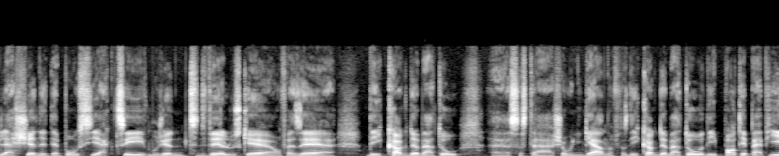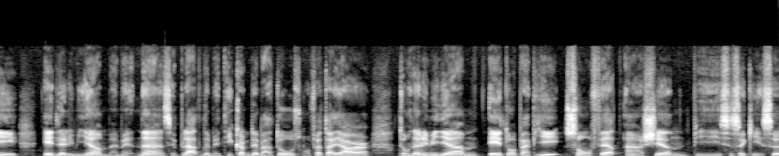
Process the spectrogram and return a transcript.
la Chine n'était pas aussi active. Moi, j'ai une petite ville où ce on faisait euh, des coques de bateau. Euh, ça, c'était à Shawinigan. On faisait des coques de bateau, des portes et papiers et de l'aluminium. Maintenant, c'est plate, mais tes coques de bateau sont faites ailleurs. Ton aluminium et ton papier sont faits en Chine. Puis c'est ça qui est ça.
